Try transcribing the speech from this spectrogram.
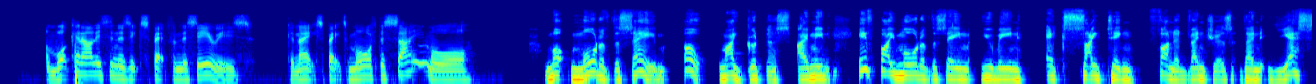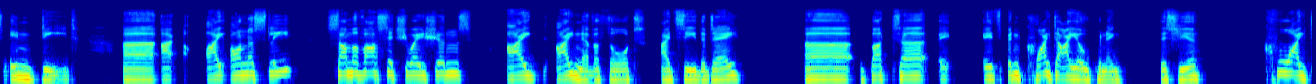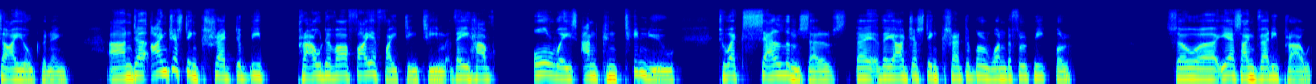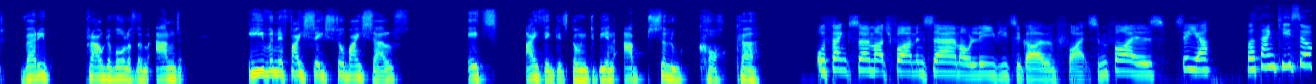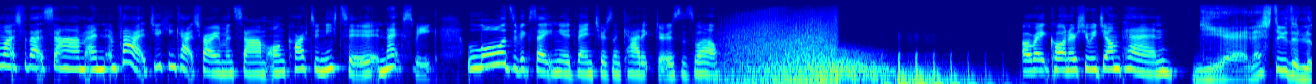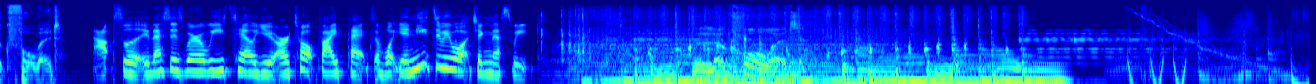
And what can our listeners expect from the series? Can they expect more of the same, or more, more of the same? Oh my goodness! I mean, if by more of the same you mean exciting, fun adventures, then yes, indeed. Uh, I I honestly, some of our situations, I I never thought I'd see the day. Uh, but uh, it, it's been quite eye opening this year, quite eye opening. And uh, I'm just incredibly proud of our firefighting team. They have always and continue to excel themselves. They, they are just incredible, wonderful people. So, uh, yes, I'm very proud, very proud of all of them. And even if I say so myself, it's I think it's going to be an absolute cocker. Well, thanks so much, Fireman Sam. I'll leave you to go and fight some fires. See ya. Well, thank you so much for that, Sam. And in fact, you can catch Fireman Sam on Cartoonito next week. Loads of exciting new adventures and characters as well. All right, Connor, should we jump in? Yeah, let's do the look forward. Absolutely. This is where we tell you our top five picks of what you need to be watching this week. The look forward.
